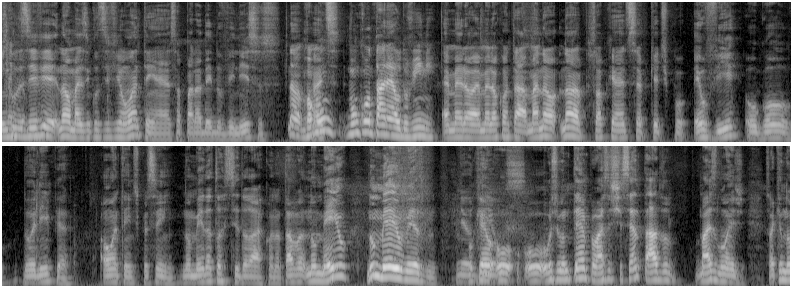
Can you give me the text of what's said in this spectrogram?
Inclusive, não, mas inclusive ontem, essa parada aí do Vinícius, Não, vamos, Antes- vamos contar, né, o do Vini. é melhor, é melhor contar. Mas não, não, é só porque antes é porque, tipo, eu vi o gol do Olímpia ontem, tipo assim, no meio da torcida lá, quando eu tava no meio, no meio mesmo. Meu porque o, Deus. o, o segundo tempo eu assisti sentado mais longe. Só que no,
